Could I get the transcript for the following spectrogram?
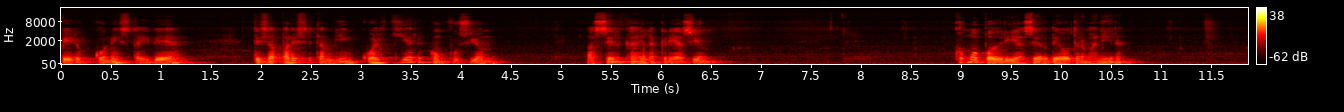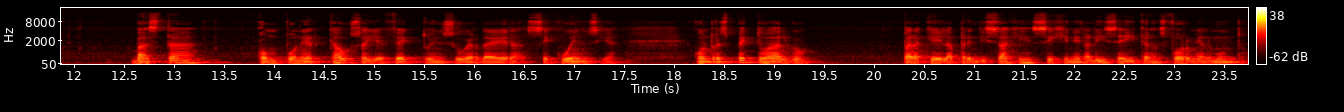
Pero con esta idea desaparece también cualquier confusión acerca de la creación. ¿Cómo podría ser de otra manera? Basta componer causa y efecto en su verdadera secuencia con respecto a algo para que el aprendizaje se generalice y transforme al mundo.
